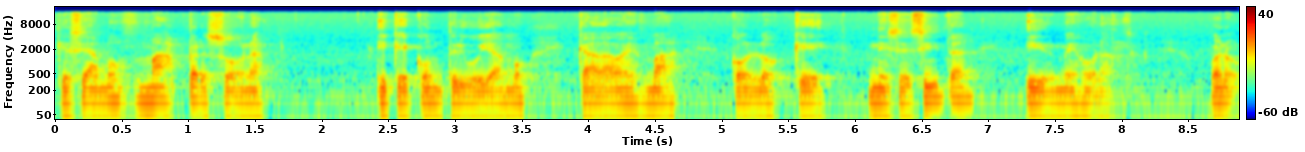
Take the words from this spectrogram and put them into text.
que seamos más personas y que contribuyamos cada vez más con los que necesitan ir mejorando. Bueno,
